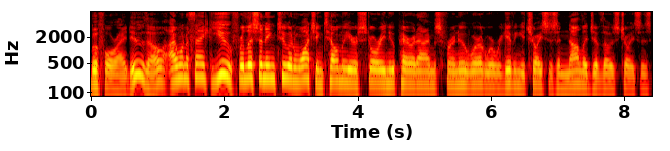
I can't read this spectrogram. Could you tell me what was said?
Before I do, though, I want to thank you for listening to and watching Tell Me Your Story New Paradigms for a New World, where we're giving you choices and knowledge of those choices.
